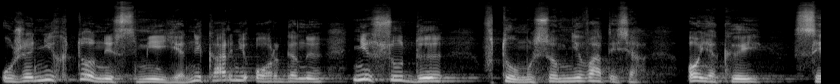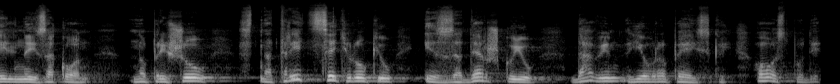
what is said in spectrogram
уже ніхто не сміє, ні карні органи, ні суди в тому сумніватися. О, який сильний закон! Но прийшов на 30 років із задержкою, да він європейський. Господи,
